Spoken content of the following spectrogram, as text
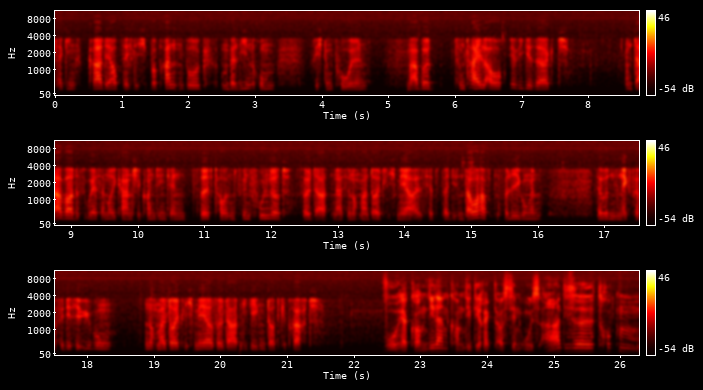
da ging es gerade hauptsächlich über Brandenburg, um Berlin rum, Richtung Polen. Aber zum Teil auch, wie gesagt, und da war das US-amerikanische Kontingent 12.500 Soldaten, also nochmal deutlich mehr als jetzt bei diesen dauerhaften Verlegungen. Da wurden dann extra für diese Übung nochmal deutlich mehr Soldaten die Gegend dort gebracht. Woher kommen die dann? Kommen die direkt aus den USA, diese Truppen?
